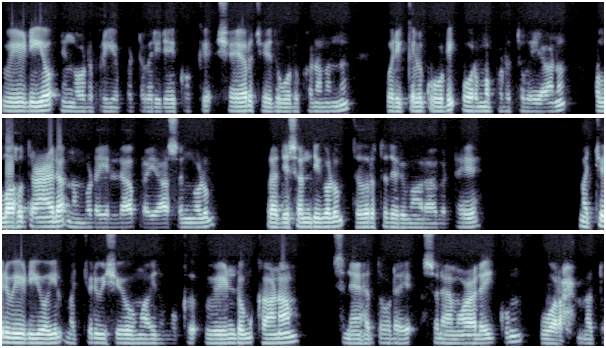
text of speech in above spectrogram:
വീഡിയോ നിങ്ങളുടെ പ്രിയപ്പെട്ടവരിലേക്കൊക്കെ ഷെയർ ചെയ്തു കൊടുക്കണമെന്ന് ഒരിക്കൽ കൂടി ഓർമ്മപ്പെടുത്തുകയാണ്. അള്ളാഹു താല നമ്മുടെ എല്ലാ പ്രയാസങ്ങളും പ്രതിസന്ധികളും തീർത്തു തരുമാറാകട്ടെ. മറ്റൊരു വീഡിയോയിൽ മറ്റൊരു വിഷയവുമായി നമുക്ക് വീണ്ടും കാണാം. സ്നേഹത്തോടെ അസ്സാം വലൈക്കും വറഹ്മത്തുള്ളാഹി.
